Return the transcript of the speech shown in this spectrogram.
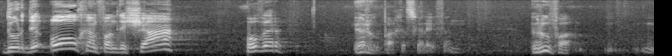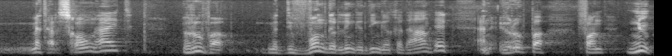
door de ogen van de Shah over Europa geschreven. Europa met haar schoonheid, Europa met die wonderlijke dingen gedaan heeft en Europa van nu.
